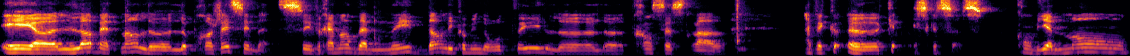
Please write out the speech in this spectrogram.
Et euh, là, maintenant, le, projet, c'est vraiment d'amener dans les communautés le, transcestral. Avec, euh, est-ce que ça, combien de monde?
